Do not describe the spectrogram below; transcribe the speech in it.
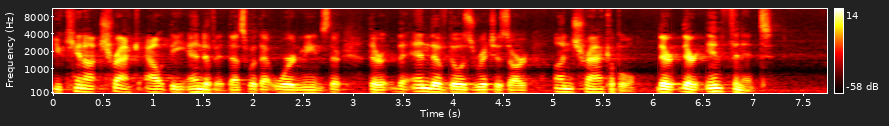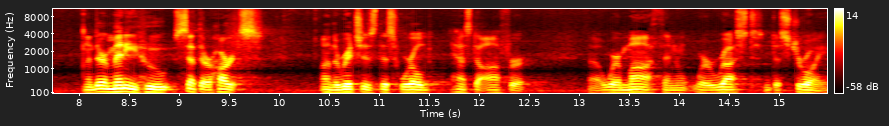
you cannot track out the end of it. That's what that word means. They're, they're, the end of those riches are untrackable, they're, they're infinite. And there are many who set their hearts on the riches this world has to offer, uh, where moth and where rust destroy,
